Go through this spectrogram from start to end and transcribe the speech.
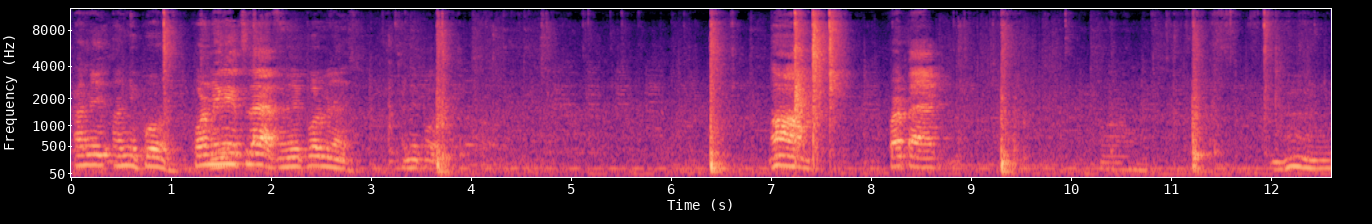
Only, only four. Four minutes left. Only four minutes. Only four. Um, perfect. Mm.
